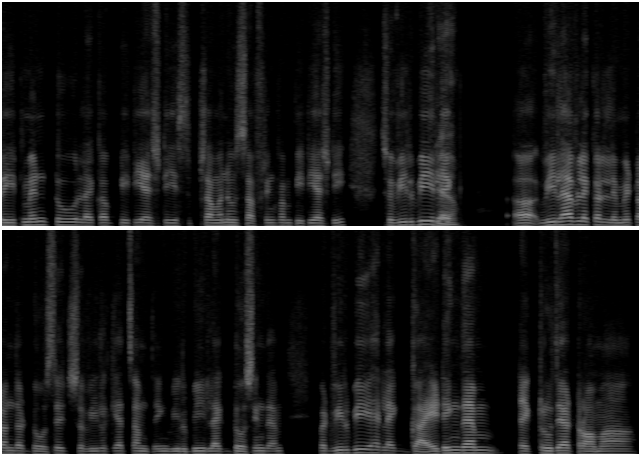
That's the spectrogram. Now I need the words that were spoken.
treatment to like a PTSD, someone who's suffering from PTSD. So we'll be Yeah. like, uh, we'll have like a limit on the dosage. So we'll get something, we'll be like dosing them, but we'll be like guiding them like through their trauma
